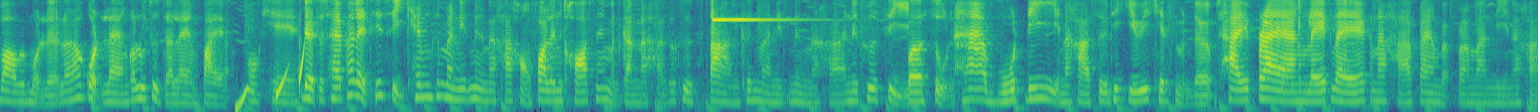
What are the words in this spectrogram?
เบาๆไปหมดเลย แล้วถ้ากดแรงก็รู้สึกจะแรงไปอะโอเค เดี๋ยวจะใช้พาเลตที่สีเข้มขึ้นมานิดนึงนะคะ ของ Foreign Cos เนี่ยเหมือนกันนะคะ ก็คือตาลขึ้นมานิดนึงนะคะ อันนี้คือสีเบอร์05 Woody นะคะ ซื้อที่ g i w i Kids เหมือนเดิม ใช้แปรงเล็กๆนะคะ แปรงแบบประมาณนี้นะคะ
